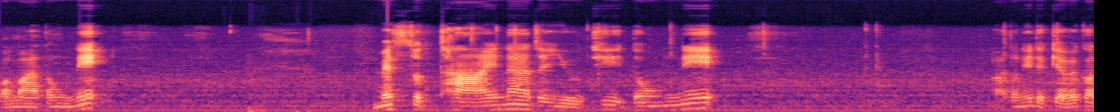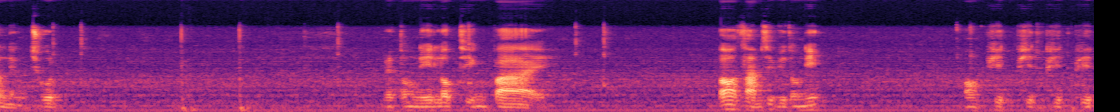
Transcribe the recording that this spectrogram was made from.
ประมาณตรงนี้ เม็ดสุดท้ายน่าจะอยู่ที่ตรงนี้อ่าตรงนี้เดี๋ยวเก็บไว้ก่อนหนึ่งชุด เม็ดตรงนี้ลบทิ้งไปอ๋อสามสิบอยู่ตรงนี้ อ๋อ ผิดผิดผิดผิด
